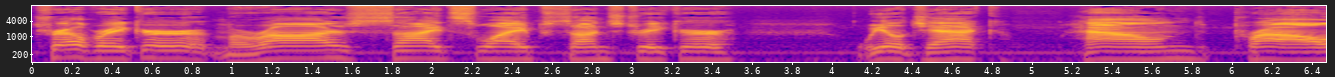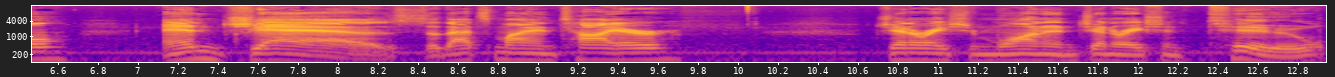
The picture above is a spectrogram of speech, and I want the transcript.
Trailbreaker, Mirage, Sideswipe, Sunstreaker, Wheeljack, Hound, Prowl, and Jazz. So that's my entire Generation 1 and Generation 2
